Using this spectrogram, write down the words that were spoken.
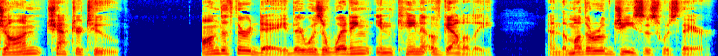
John chapter 2 On the third day there was a wedding in Cana of Galilee, and the mother of Jesus was there.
